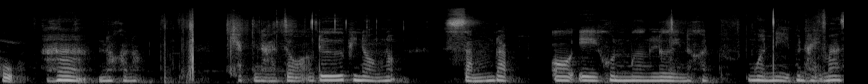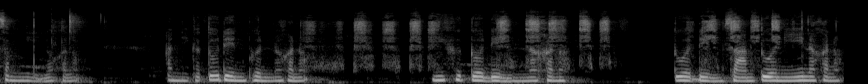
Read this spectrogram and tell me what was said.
หกห้านะคะเนาะแคปหน้าจอเอาเด้อพี่น้องเนาะสำหรับอเอคนเมืองเลยนะคะงวดนี้เพิ่นให้มาซ้ำนีเนาะค่ะเนาะ อันนี้ก็ตัวเด่นเพิ่นนะคะเนาะนี่คือตัวเด่นนะคะเนาะตัวเด่นสามตัวนี้นะคะเนาะ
